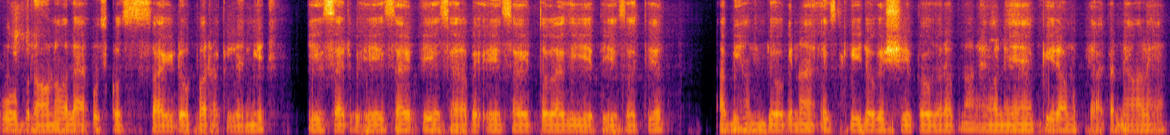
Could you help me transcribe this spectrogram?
वो ब्राउन वाला है, उसको साइडों पर रख लेंगे। एक साइड पे एक साइड एक साइड पे एक साइड तो गाइस ये देख सकते हो अभी हम जो कि ना इसकी जो कि शेप वगैरह बनाने वाले हैं, फिर हम क्या करने वाले हैं,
